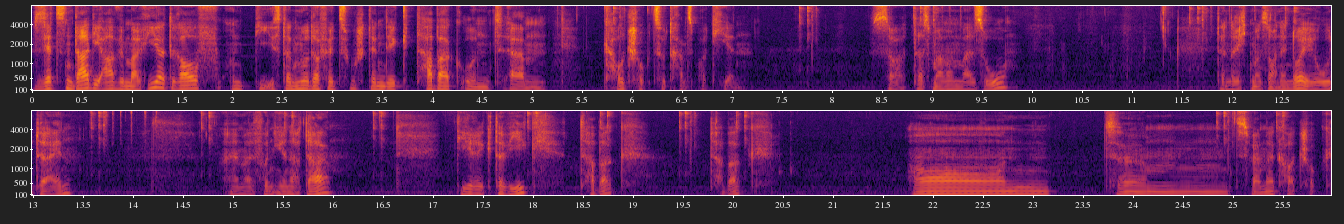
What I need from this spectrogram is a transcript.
Setzen da die Ave Maria drauf und die ist dann nur dafür zuständig, Tabak und ähm, Kautschuk zu transportieren. So, das machen wir mal so. Dann richten wir uns noch eine neue Route ein. Einmal von hier nach da. Direkter Weg. Tabak. Tabak. Und ähm, zweimal Kautschuk.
